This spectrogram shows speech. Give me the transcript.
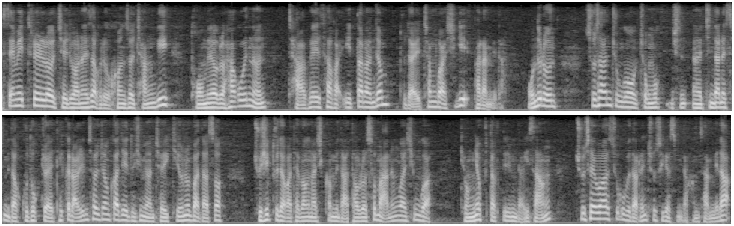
세미 트레일러 제조하는 회사 그리고 건설 장비 도매업을 하고 있는 자회사가 있다는 점 투자에 참고하시기 바랍니다. 오늘은 수산중공업 종목 진단했습니다. 구독, 좋아요, 댓글, 알림 설정까지 해두시면 저희 기운을 받아서 주식 투자가 대박 나실 겁니다. 더불어서 많은 관심과 격려 부탁드립니다. 이상 추세와 수급보다는 추석이었습니다. 감사합니다.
